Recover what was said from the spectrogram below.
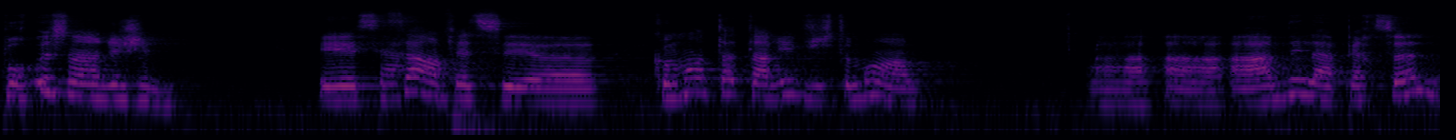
pour eux, c'est un régime. Et c'est ça, en fait, c'est euh, comment toi, tu arrives justement à, à, amener la personne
